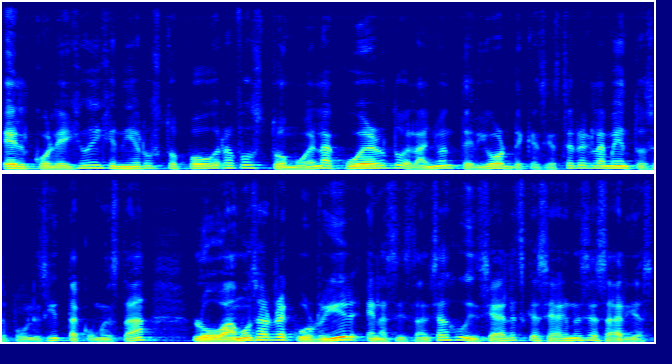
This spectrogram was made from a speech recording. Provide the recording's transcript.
el Colegio de Ingenieros Topógrafos tomó el acuerdo el año anterior de que si este reglamento se publicita como está, lo vamos a recurrir en las instancias judiciales que sean necesarias.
